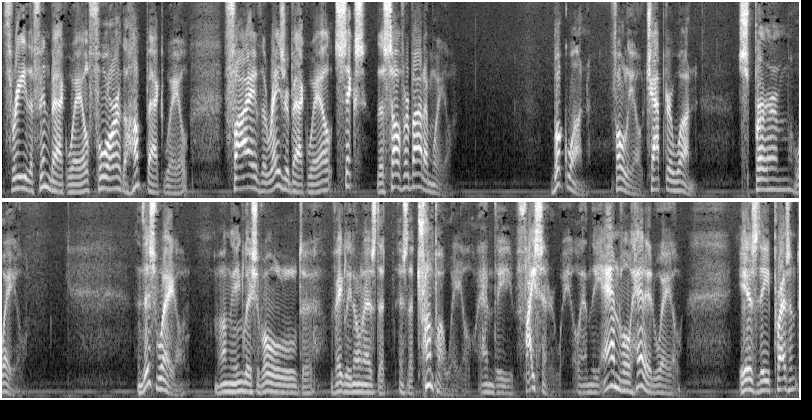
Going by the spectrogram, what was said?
3. The finback whale, 4. The humpbacked whale, 5. The razorback whale, 6. The sulphur bottom whale. Book 1, Folio, Chapter 1 Sperm Whale. This whale, among the English of old, uh, vaguely known as the, as the trumpa whale, and the physeter whale, and the anvil headed whale, is the present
